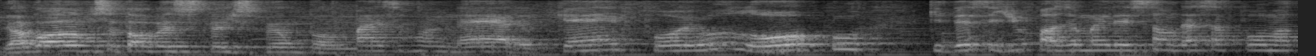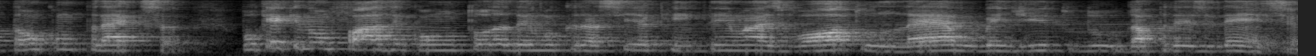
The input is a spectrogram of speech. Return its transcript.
E agora você talvez esteja se perguntando... Mas Romero, quem foi o louco que decidiu fazer uma eleição dessa forma tão complexa? Por que, que não fazem como toda democracia, quem tem mais votos leva o bendito do, da presidência?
